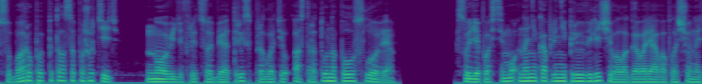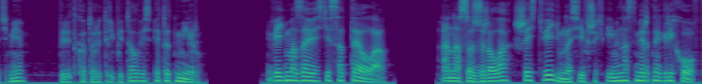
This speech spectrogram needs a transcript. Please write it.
Субару попытался пошутить, но, увидев лицо Беатрис, проглотил остроту на полусловие. Судя по всему, она ни капли не преувеличивала, говоря о воплощенной тьме, перед которой трепетал весь этот мир. «Ведьма зависти Сателла. Она сожрала шесть ведьм, носивших имена смертных грехов,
